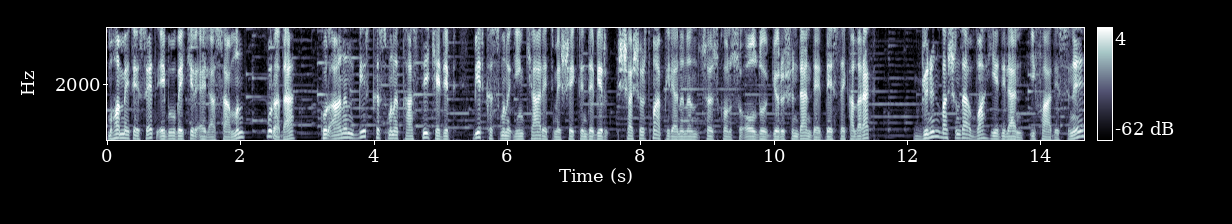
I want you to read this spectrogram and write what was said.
Muhammed Esed Ebu Bekir el-Asam'ın burada Kur'an'ın bir kısmını tasdik edip bir kısmını inkar etme şeklinde bir şaşırtma planının söz konusu olduğu görüşünden de destek alarak, günün başında vahyedilen ifadesini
